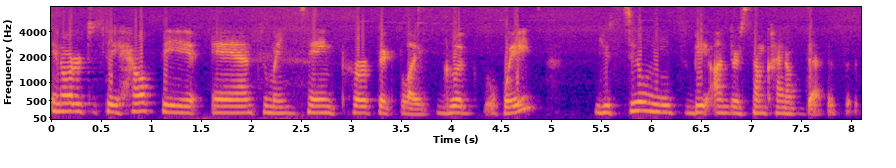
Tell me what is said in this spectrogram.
in order to stay healthy and to maintain perfect, like good weight, you still need to be under some kind of deficit.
